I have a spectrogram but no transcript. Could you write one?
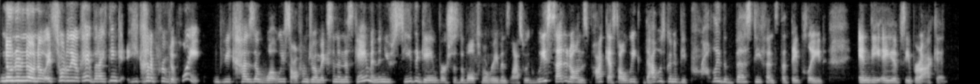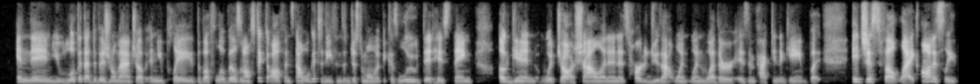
No, no, no, no. It's totally okay. But I think he kind of proved a point because of what we saw from Joe Mixon in this game. And then you see the game versus the Baltimore Ravens last week. We said it on this podcast all week. That was going to be probably the best defense that they played in the AFC bracket and then you look at that divisional matchup and you play the Buffalo Bills. And I'll stick to offense now. We'll get to defense in just a moment because Lou did his thing again with Josh Allen, and it's hard to do that when when weather is impacting the game. But it just felt like honestly,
